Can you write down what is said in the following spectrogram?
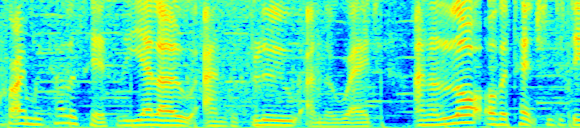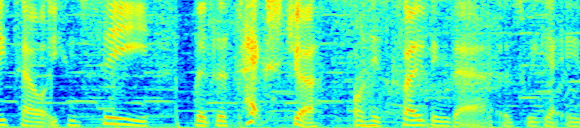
primary colours here, so the yellow and the blue and the red, and a lot of attention to detail. You can see the, the texture on his clothing there as we get in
